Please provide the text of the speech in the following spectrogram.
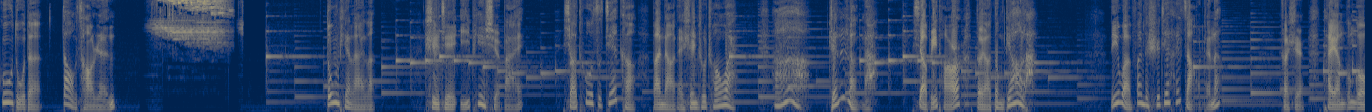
孤独的稻草人。冬天来了，世界一片雪白。小兔子杰克把脑袋伸出窗外，啊，真冷啊！小鼻头都要冻掉了。离晚饭的时间还早着呢，可是太阳公公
